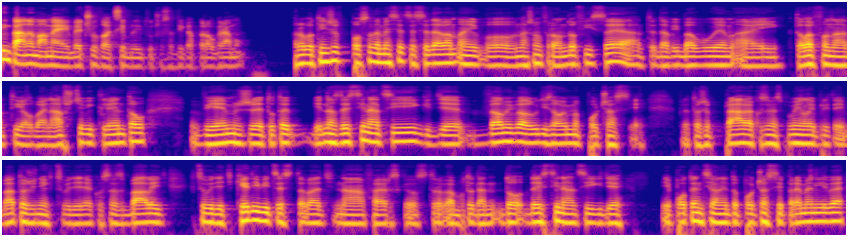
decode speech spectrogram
Tým pádom máme aj väčšiu flexibilitu, čo sa týka programu. Robo, tým, že v posledné mesiace sedávam aj vo našom front office a teda vybavujem aj telefonáty alebo aj návštevy klientov, viem, že toto je jedna z destinácií, kde veľmi veľa ľudí zaujíma počasie. Pretože práve ako sme spomínali pri tej batožine, chcú vedieť, ako sa zbaliť, chcú vedieť, kedy vycestovať na Fajerské ostrovy, alebo teda do destinácií, kde je potenciálne to počasie premenlivé.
